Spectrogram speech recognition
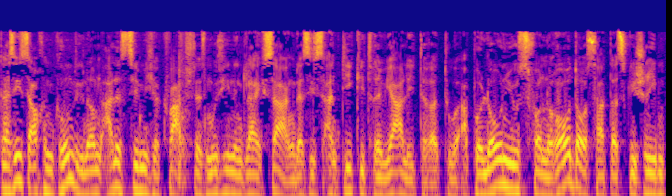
Das ist auch im Grunde genommen alles ziemlicher Quatsch. Das muss ich Ihnen gleich sagen. Das ist antike Trivialliteratur. Apollonius von Rhodos hat das geschrieben,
